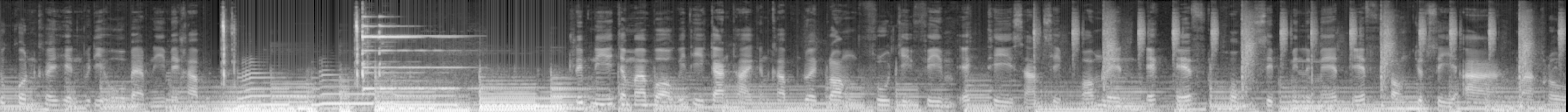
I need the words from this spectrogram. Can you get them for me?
ทุกคนเคยเห็นวิดีโอแบบนี้ไหมครับ คลิปนี้จะมาบอกวิธีการถ่ายกันครับ ด้วยกล้อง Fuji Film X-T 30พร้อมเลนส์ XF 60 mm f 2.4 R Macro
